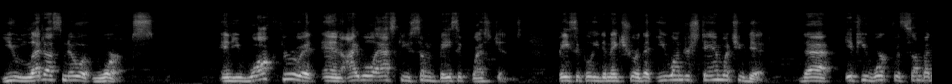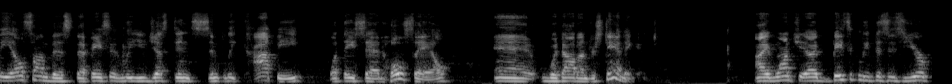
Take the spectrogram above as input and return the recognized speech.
you let us know it works and you walk through it and I will ask you some basic questions, basically to make sure that you understand what you did. That if you worked with somebody else on this, that basically you just didn't simply copy what they said wholesale and without understanding it. I want you, I, basically this is your,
